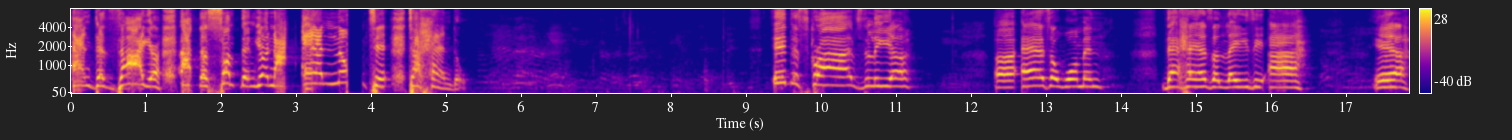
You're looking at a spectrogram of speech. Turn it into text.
and desire after something you're not anointed to handle. It describes Leah uh, as a woman that has a lazy eye. Yeah.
